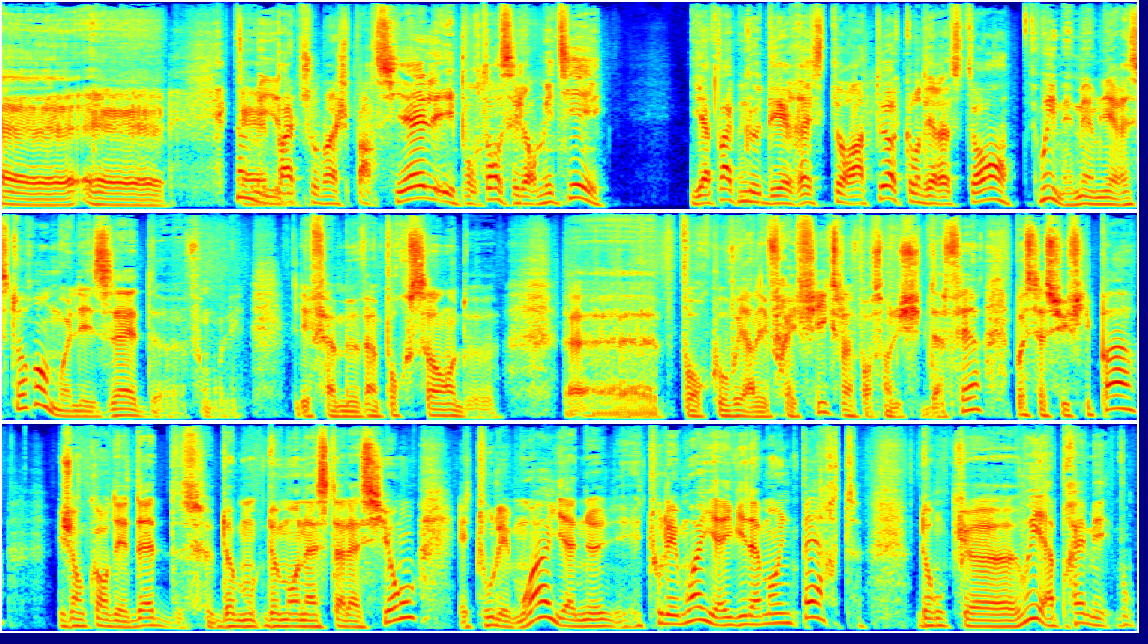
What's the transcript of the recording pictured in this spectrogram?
euh, Non, mais- euh, pas de chômage partiel, et pourtant c'est leur métier. Il n'y a pas que des restaurateurs qui ont des restaurants. Oui, mais même les restaurants, moi, les aides, euh, font les, les fameux 20% de, euh, pour couvrir les frais fixes, 20% du chiffre d'affaires, moi, ça suffit pas. J'ai encore des dettes de mon, de mon installation et tous les mois, il y a une, tous les mois, il y a évidemment une perte. Donc euh, oui, après, mais bon,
